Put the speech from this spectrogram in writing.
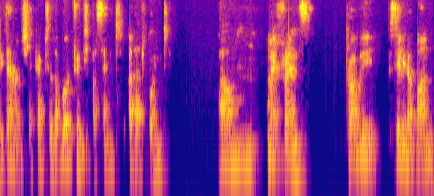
return on share capital, about 20% at that point. Um, my friends probably save in a bank.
